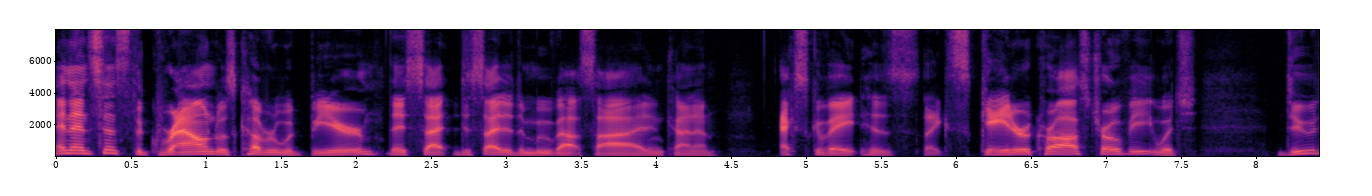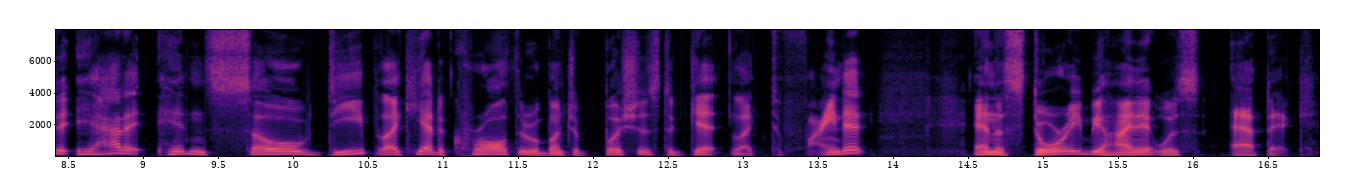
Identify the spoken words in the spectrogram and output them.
And then since the ground was covered with beer, they decided to move outside and kind of excavate his like skater cross trophy, which dude, he had it hidden so deep, like he had to crawl through a bunch of bushes to get like to find it. And the story behind it was epic.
